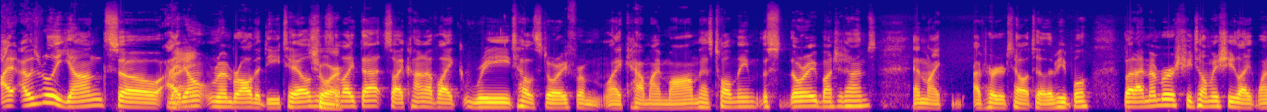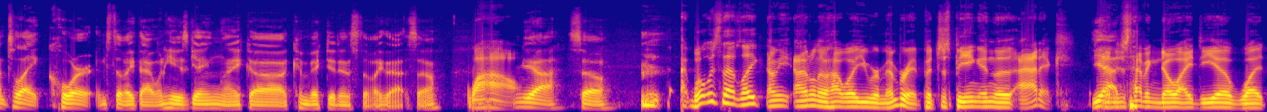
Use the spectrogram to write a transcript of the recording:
I, I was really young, so I don't remember all the details and stuff like that. So I kind of like retell the story from like how my mom has told me the story a bunch of times, and like I've heard her tell it to other people. But I remember she told me she like went to like court and stuff like that when he was getting like uh convicted and stuff like that. So wow. yeah, so What was that like? I mean, I don't know how well you remember it, but just being in the attic, Yeah. and just having no idea what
